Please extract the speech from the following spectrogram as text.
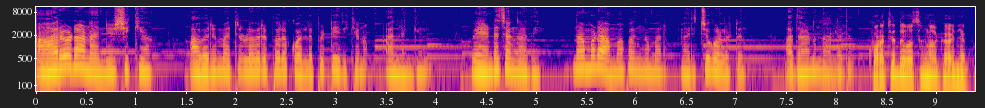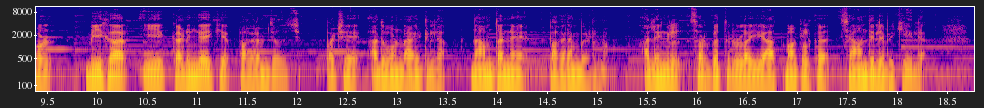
ആരോടാണ് അന്വേഷിക്കുക? അവരും മറ്റുള്ളവരെ പോലെ കൊല്ലപ്പെട്ടിരിക്കണം. അല്ലെങ്കിൽ വേണ്ട ചങ്ങാതി നമ്മുടെ അമ്മ പെങ്ങന്മാർ മരിച്ചുകൊള്ളട്ടെ. അതാണ് നല്ലത്. കുറച്ച് ദിവസങ്ങൾ കഴിഞ്ഞപ്പോൾ ബീഹാർ ഈ കടുങ്കൈക്ക് പകരം ചോദിച്ചു. പക്ഷേ അതുകൊണ്ടായിട്ടില്ല. നാം തന്നെ പകരം വീടണം. അല്ലെങ്കിൽ സ്വർഗത്തിലുള്ള ഈ ആത്മാക്കൾക്ക് ശാന്തി ലഭിക്കുകയില്ല.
